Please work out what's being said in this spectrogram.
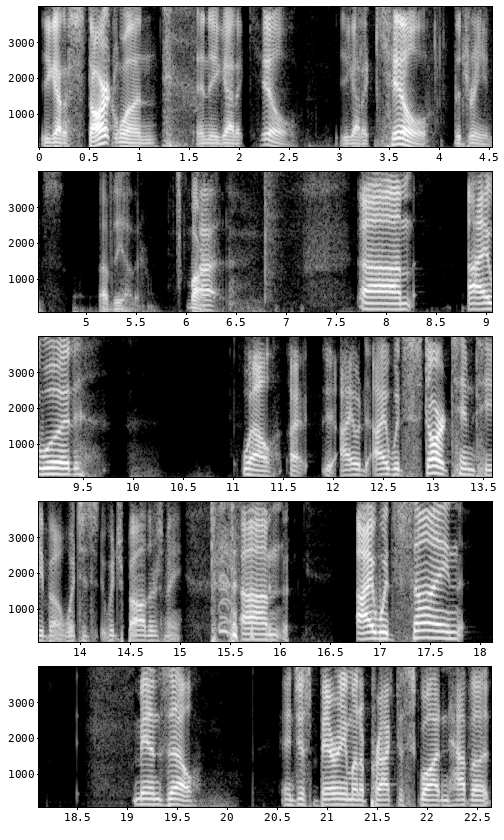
you got to start one, and you got to kill. You got to kill the dreams of the other. Mark. uh, Um, I would. Well, I, I would I would start Tim Tebow, which is which bothers me. Um, I would sign Manziel and just bury him on a practice squad and have a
